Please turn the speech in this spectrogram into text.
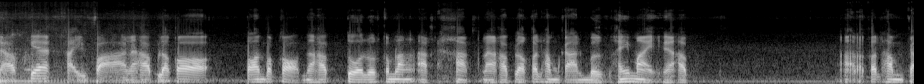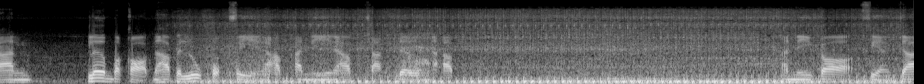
นะครับ แก้ไขฝานะครับ แล้วก็ตอนประกอบนะครับ ตัวรถกำลังอักหักนะครับ เราก็ทำการเบิกให้ใหม่นะครับ อ่าแล้วก็ทำการเริ่มประกอบนะครับ เป็นลูก6ฝีนะครับคันนี้นะครับจากเดิมนะครับ อันนี้ก็เสียงจะ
